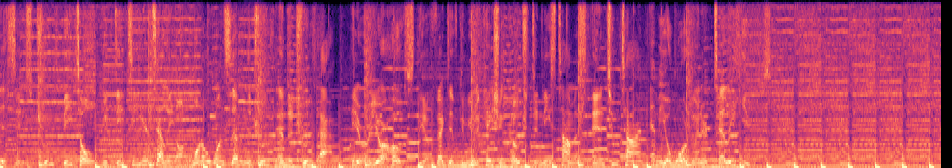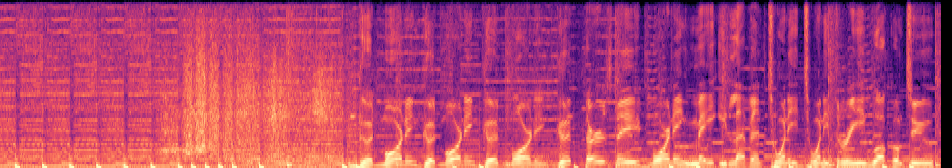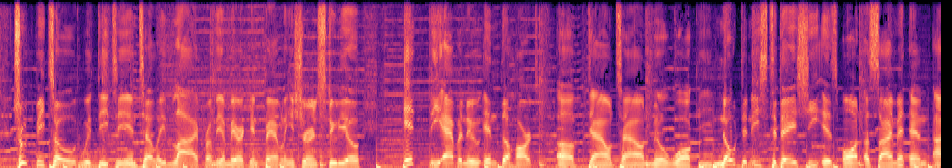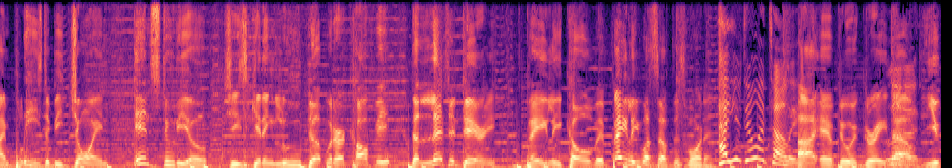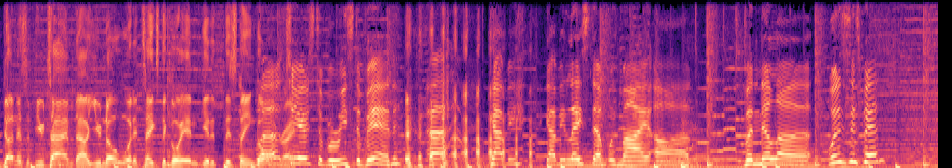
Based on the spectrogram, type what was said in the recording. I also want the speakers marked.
Speaker 1: This is Truth Be Told with DT and Telly on 1017 The Truth and The Truth app. Here are your hosts, the effective communication coach Denise Thomas and two time Emmy Award winner Telly Hughes.
Speaker 2: Good morning, good morning, good morning. Good Thursday morning, May 11, 2023. Welcome to Truth Be Told with DT and Telly, live from the American Family Insurance Studio at the Avenue in the heart of downtown Milwaukee. No Denise today. She is on assignment, and I'm pleased to be joined in studio. She's getting lubed up with her coffee. The legendary Bailey Coleman. Bailey, what's up this morning?
Speaker 3: How you doing, Tully?
Speaker 2: I am doing great. Now, you've done this a few times now. You know what it takes to go ahead and get it, this thing going,
Speaker 3: well,
Speaker 2: right?
Speaker 3: cheers to Barista Ben. Uh, got me, got me laced up with my uh, vanilla. What is this, Ben?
